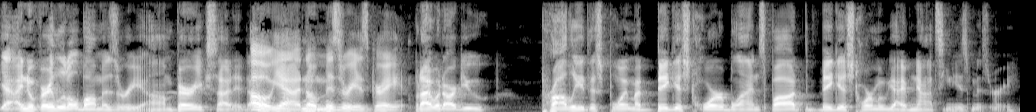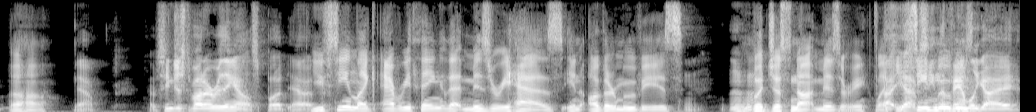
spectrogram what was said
yeah, I know very little about Misery. I'm very excited. Oh yeah, no, misery is great. but I would argue probably at this point my biggest horror blind spot, the biggest horror movie I have not seen is Misery. Uh huh. Yeah, I've seen just about everything else, but yeah, You've seen like everything that misery has in other movies, Mhm. but just not misery. Like Uh, you've yeah, seen, seen, movies. the Family Guy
